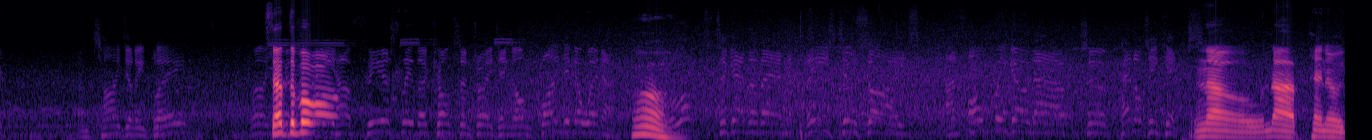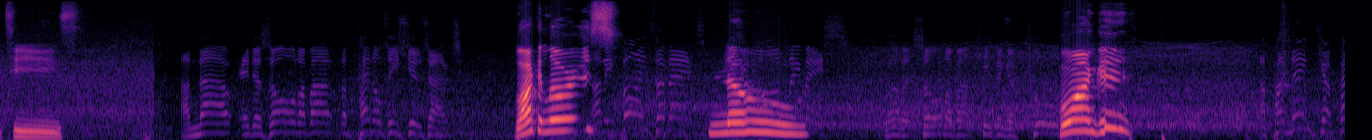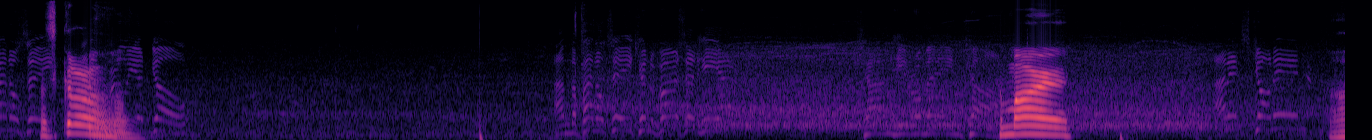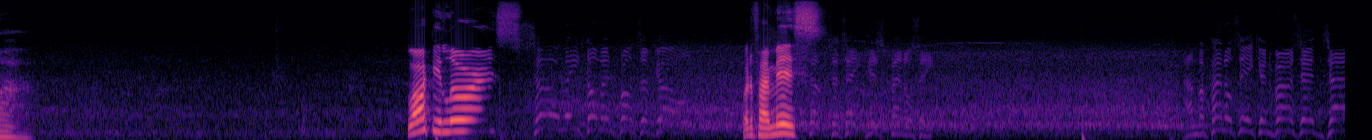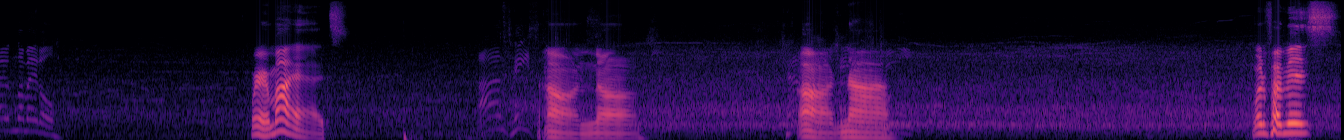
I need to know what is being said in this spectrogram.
And tidily played. Well, Stop the ball. how fiercely they're concentrating on finding a winner. Oh, Locked together then, these two sides. And on we go now to penalty kicks. no, not penalties. And now it is all about the penalty shootout. Block it, Lloris. finds the net. No. Well, it's all about keeping a cool. Mwanga. A penalty. Let's go. Brilliant goal. And the penalty converted here. Can he remain calm? Kamar. Oh. Block it, Lloris. So lethal in front of goal. What if I miss? Got to take his penalty. And the penalty converted down the middle. Where am I at? Oh no. Oh, nah. What if I miss?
